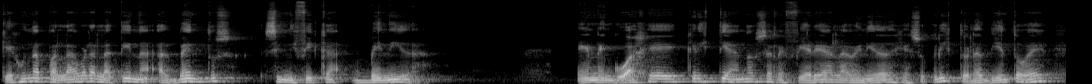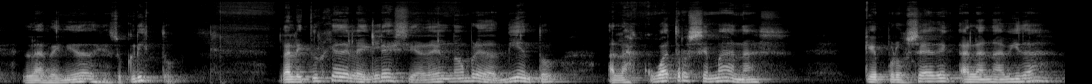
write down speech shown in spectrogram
que es una palabra latina, adventus, significa venida. En lenguaje cristiano se refiere a la venida de Jesucristo. El Adviento es la venida de Jesucristo. La liturgia de la iglesia da el nombre de Adviento a las cuatro semanas que proceden a la Navidad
